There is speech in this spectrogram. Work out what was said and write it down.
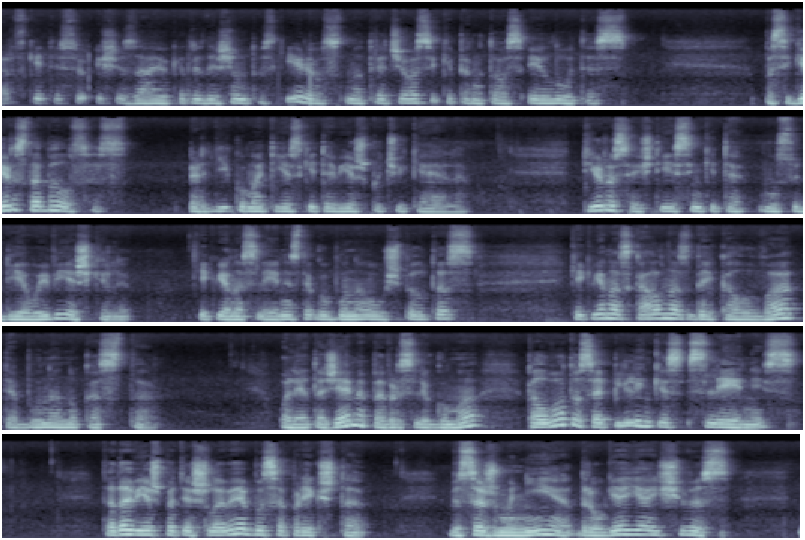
Perskaitysiu iš Izaijo 40 skyriaus nuo 3 iki 5 eilutės. Pasigirsta balsas, per dykumą tieskite viešpačiui kelią. Tyruose ištiesinkite mūsų Dievui vieškelį. Kiekvienas lėnis tegu būna užpiltas, kiekvienas kalnas bei kalva te būna nukasta. O lėta žemė pavirs lyguma, kalvotos apylinkės slėniais. Tada viešpatė šlovė bus apreikšta visa žmonija draugė ją išvis,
